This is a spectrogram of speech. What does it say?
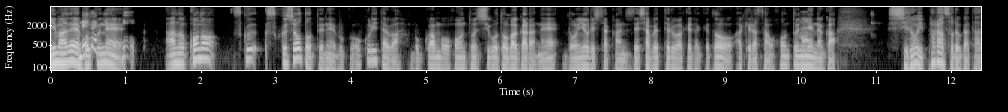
今ね、僕ね、にあの、このスクスクショを撮ってね、僕送りたが、僕はもう本当に仕事場からね、どんよりした感じで喋ってるわけだけど、アキラさんは本当にね、はいなんか、白いパラソルが立っ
